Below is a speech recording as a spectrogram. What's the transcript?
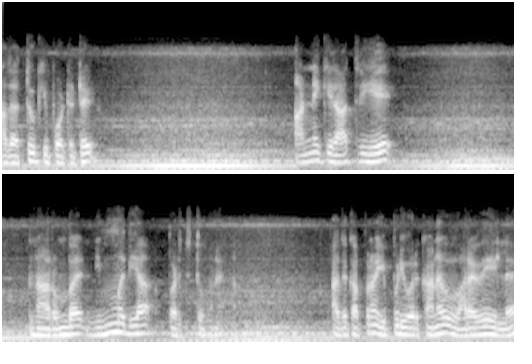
அதை தூக்கி போட்டுட்டு அன்னைக்கு ராத்திரியே நான் ரொம்ப நிம்மதியாக படுத்து தூங்கினேன். அதுக்கப்புறம் இப்படி ஒரு கனவு வரவே இல்லை.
